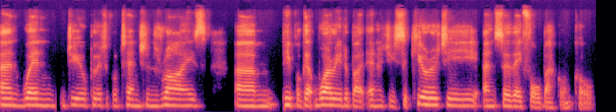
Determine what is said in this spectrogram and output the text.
And when geopolitical tensions rise, um, people get worried about energy security, and so they fall back on coal.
